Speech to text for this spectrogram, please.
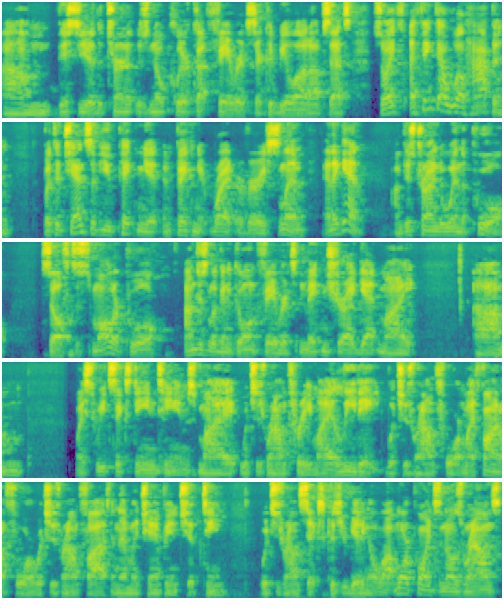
um, this year, the tournament. There's no clear cut favorites. There could be a lot of upsets. So I, I think that will happen, but the chance of you picking it and picking it right are very slim. And again, I'm just trying to win the pool. So if it's a smaller pool, I'm just looking at going favorites and making sure I get my. Um, my Sweet 16 teams, my which is round three, my Elite Eight, which is round four, my Final Four, which is round five, and then my championship team, which is round six, because you're getting a lot more points in those rounds,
